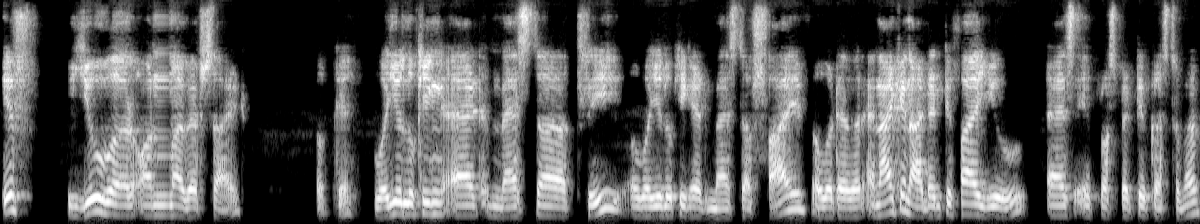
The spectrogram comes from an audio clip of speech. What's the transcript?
if you were on my website Okay. Were you looking at Mazda 3 or were you looking at Mazda 5 or whatever? And I can identify you as a prospective customer.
